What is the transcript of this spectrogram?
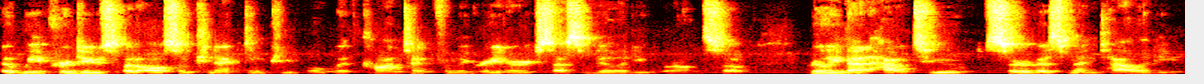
that we produce, but also connecting people with content from the greater accessibility world. So really that how-to service mentality.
